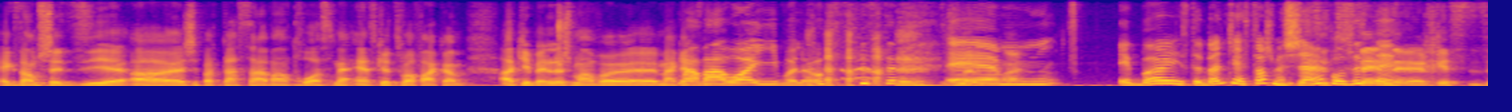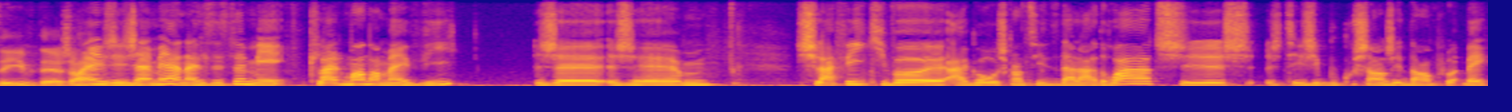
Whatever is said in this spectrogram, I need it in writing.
exemple, je te dis, euh, ah, euh, j'ai pas de place avant trois semaines, est-ce que tu vas faire comme, ok, ben là, je m'en vais euh, Je m'en magasiner? vais à Hawaï, voilà. Euh, Eh boy, c'est une bonne question. Je me suis jamais Si posé une récidive de genre. Ouais, j'ai jamais analysé ça, mais clairement dans ma vie, je, je, je suis la fille qui va à gauche quand tu dis d'aller à droite. Je- je- j'ai beaucoup changé d'emploi. Ben,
